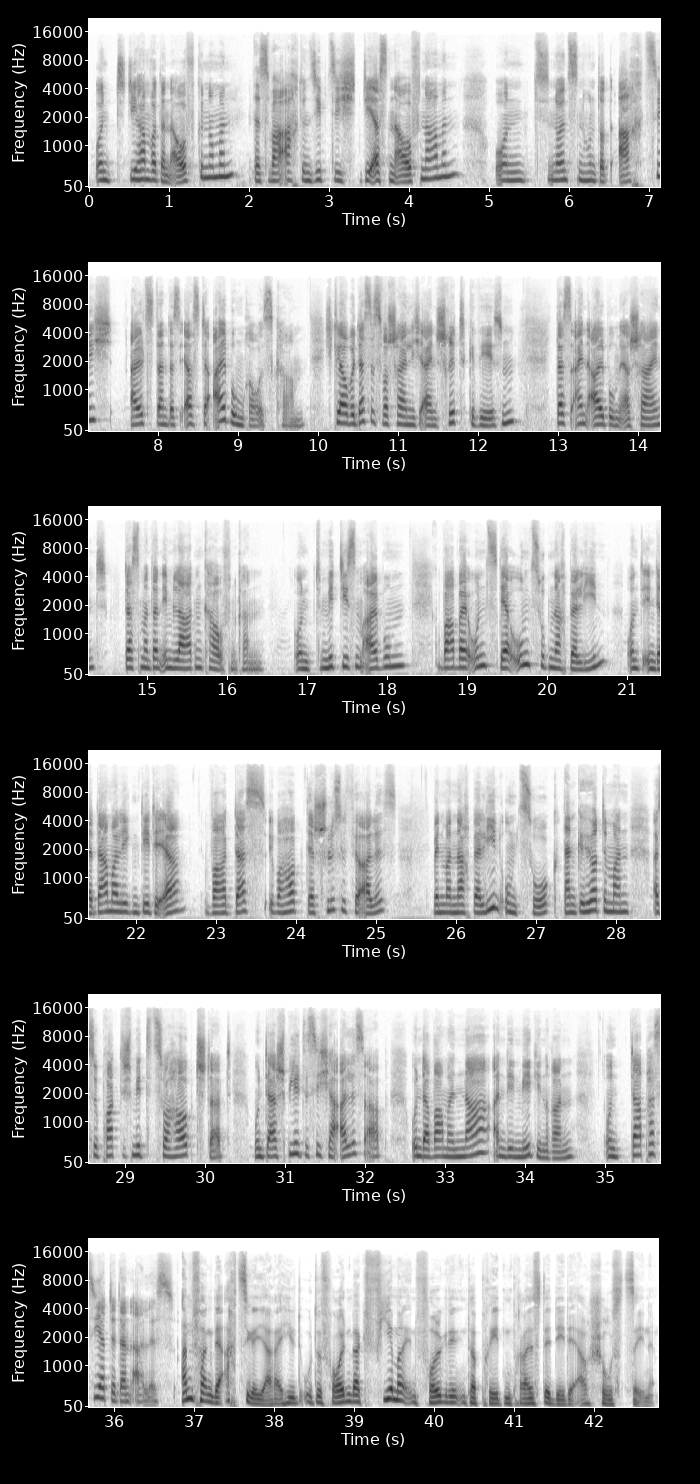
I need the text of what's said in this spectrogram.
Und die haben wir dann aufgenommen. Das war 78 die ersten Aufnahmen. Und 1980 als dann das erste Album rauskam. Ich glaube, das ist wahrscheinlich ein Schritt gewesen, dass ein Album erscheint, das man dann im Laden kaufen kann. Und mit diesem Album war bei uns der Umzug nach Berlin und in der damaligen DDR war das überhaupt der Schlüssel für alles. Wenn man nach Berlin umzog, dann gehörte man also praktisch mit zur Hauptstadt und da spielte sich ja alles ab und da war man nah an den Medien ran und da passierte dann alles. Anfang der 80er Jahre erhielt Ute Freudenberg viermal in Folge den Interpretenpreis der DDR-Showszene.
